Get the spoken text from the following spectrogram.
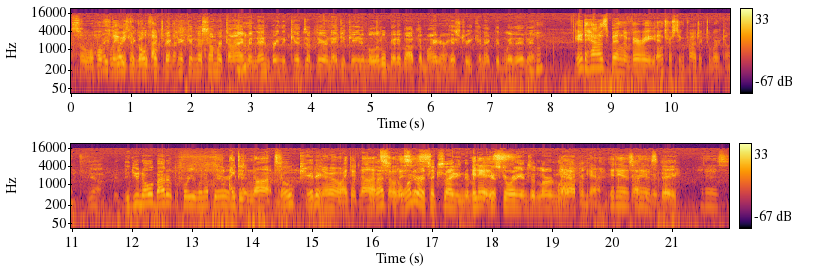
So hopefully nice we can to go for picnic in the summertime, and then bring the kids up there and educate them a little bit about the minor history connected with it. And Mm-hmm. It has been a very interesting project to work on. yeah, did you know about it before you went up there? I did not. No kidding. No, I did not. So that's so no wonder is, it's exciting to meet the is. historians and learn what yeah, happened Yeah, it is. back it in is. the day. It is.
